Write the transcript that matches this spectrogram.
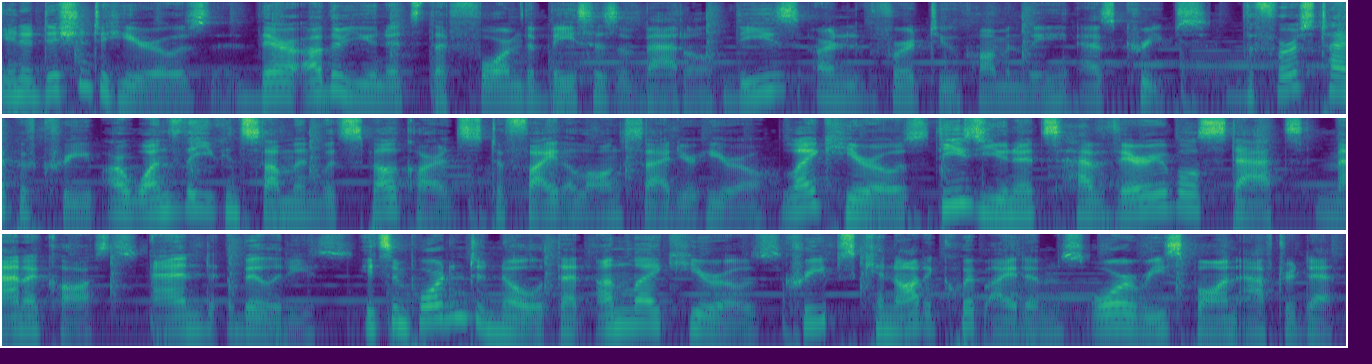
In addition to heroes, there are other units that form the basis of battle. These are referred to commonly as creeps. The first type of creep are ones that you can summon with spell cards to fight alongside your hero. Like heroes, these units have variable stats, mana costs, and abilities. It's important to note that unlike heroes, creeps cannot equip items or respawn after death.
